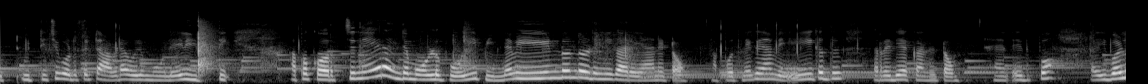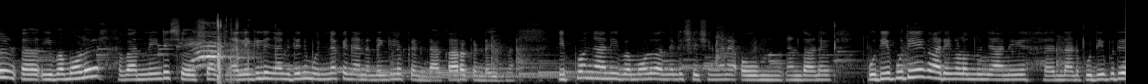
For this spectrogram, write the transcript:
ഉറ്റ് ഉറ്റിച്ച് കൊടുത്തിട്ട് അവിടെ ഒരു മൂലയിൽ ഇരുത്തി. അപ്പോൾ കുറച്ച് നേരം അതിന്റെ മുകളിൽ പോയി പിന്നെ വീണ്ടും തുടങ്ങി കരയാൻ കേട്ടോ അപ്പോഴത്തേക്ക് ഞാൻ വേഗം ഇത് റെഡിയാക്കാണ് കേട്ടോ ഇതിപ്പോൾ ഇവൾ ഇവമോൾ വന്നതിന്റെ ശേഷം അല്ലെങ്കിൽ ഞാൻ ഇതിന് മുന്നൊക്കെ ഞാൻ എന്തെങ്കിലുമൊക്കെ ഉണ്ടാക്കാറൊക്കെ ഉണ്ടായിരുന്നു. ഇപ്പോൾ ഞാൻ ഇവമോൾ വന്നതിന്റെ ശേഷം ഇങ്ങനെ എന്താണ് പുതിയ പുതിയ കാര്യങ്ങളൊന്നും ഞാൻ എന്താണ് പുതിയ പുതിയ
